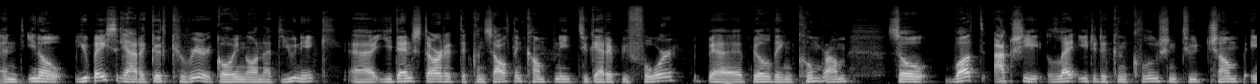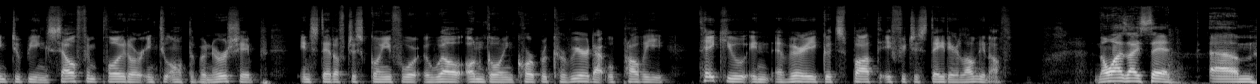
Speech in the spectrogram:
and you know, you basically had a good career going on at Unic. Uh, you then started the consulting company together before uh, building Qumram. So, what actually led you to the conclusion to jump into being self-employed or into entrepreneurship instead of just going for a well ongoing corporate career that would probably take you in a very good spot if you just stay there long enough? No, as I said, um,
